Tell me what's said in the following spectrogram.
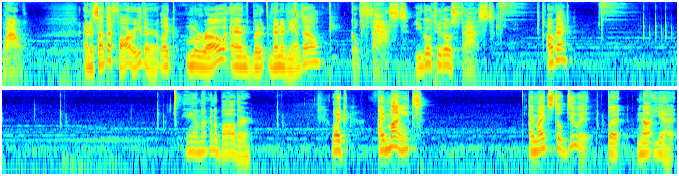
Wow. And it's not that far either. Like Moreau and Beneviento go fast. You go through those fast. Okay. Yeah, I'm not going to bother. Like, I might. I might still do it, but not yet.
